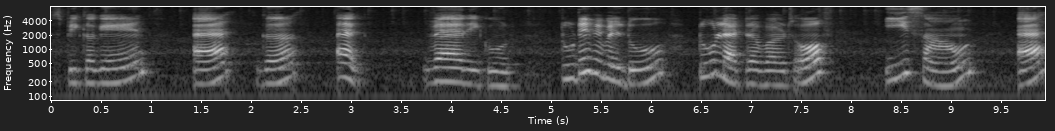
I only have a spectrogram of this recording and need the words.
Speak again. A, g, egg. Very good. Today we will do two letter words of E sound. A,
